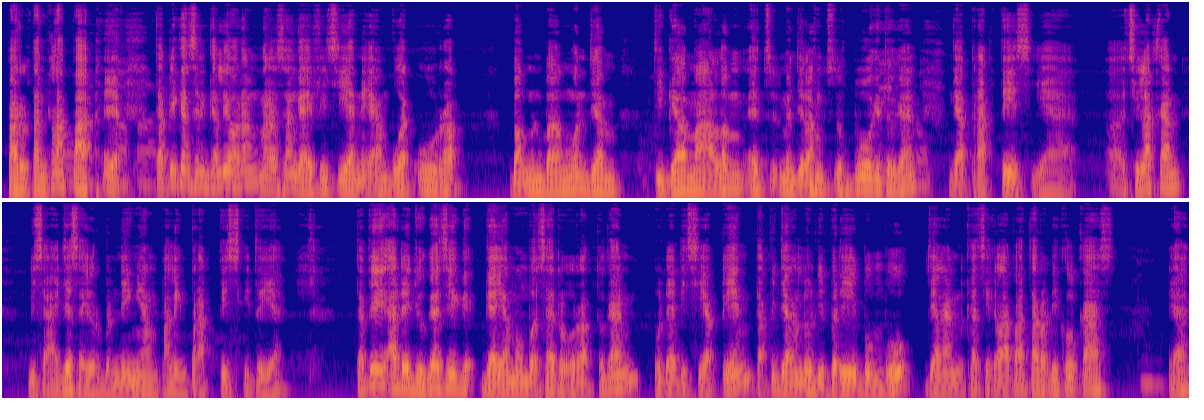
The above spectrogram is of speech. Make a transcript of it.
parutan kelapa oh, ya. Kelapa. Tapi kan sering kali orang merasa nggak efisien ya buat urap bangun-bangun jam tiga malam eh, menjelang subuh gitu iya, kan nggak praktis ya uh, silakan bisa aja sayur bening yang paling praktis gitu ya. Tapi ada juga sih gaya membuat sayur urap tuh kan udah disiapin tapi jangan lu diberi bumbu jangan kasih kelapa taruh di kulkas hmm, ya.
